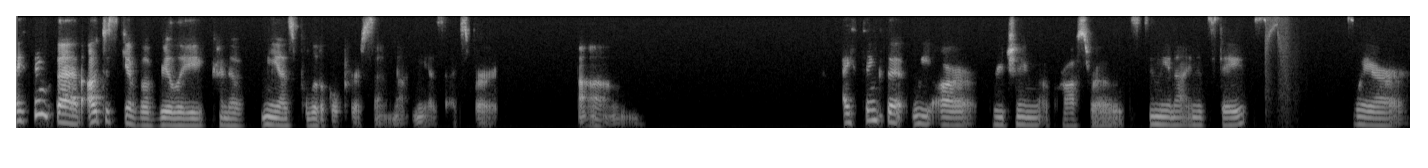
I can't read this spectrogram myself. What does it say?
I think that I'll just give a really kind of me as political person, not me as expert. Um, I think that we are reaching a crossroads in the United States where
